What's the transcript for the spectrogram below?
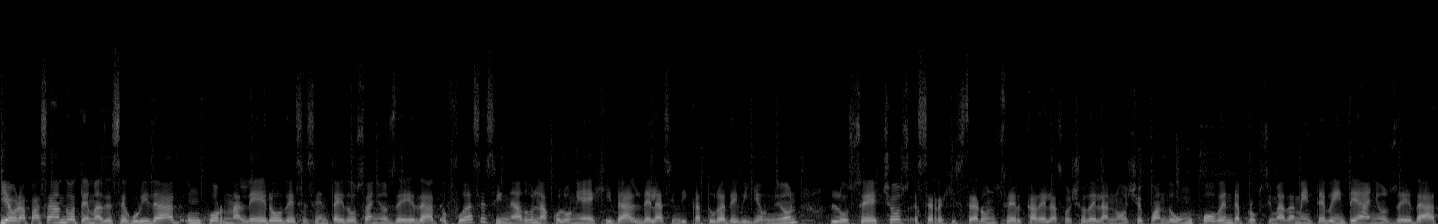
Y ahora pasando a temas de seguridad, un jornalero de 62 años de edad fue asesinado en la colonia Ejidal de la Sindicatura de Villa Unión. Los hechos se registraron cerca de las 8 de la noche cuando un joven de aproximadamente 20 años de edad,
